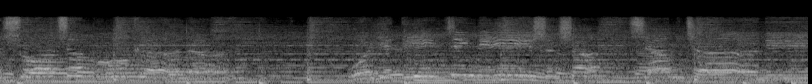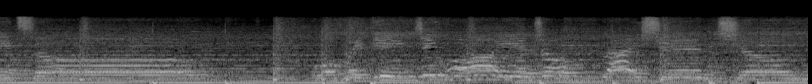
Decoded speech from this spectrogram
人说这不可能，我也定睛你身上，向着你走。我会定睛火焰中来寻求你，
